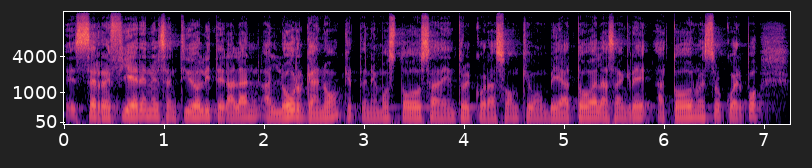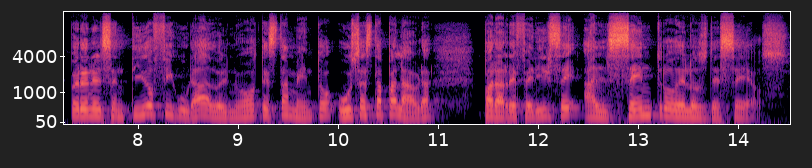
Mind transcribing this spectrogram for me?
eh, se refiere en el sentido literal al, órgano que tenemos todos adentro del corazón, que bombea toda la sangre a todo nuestro cuerpo, pero en el sentido figurado, el Nuevo Testamento usa esta palabra para referirse al centro de los deseos.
